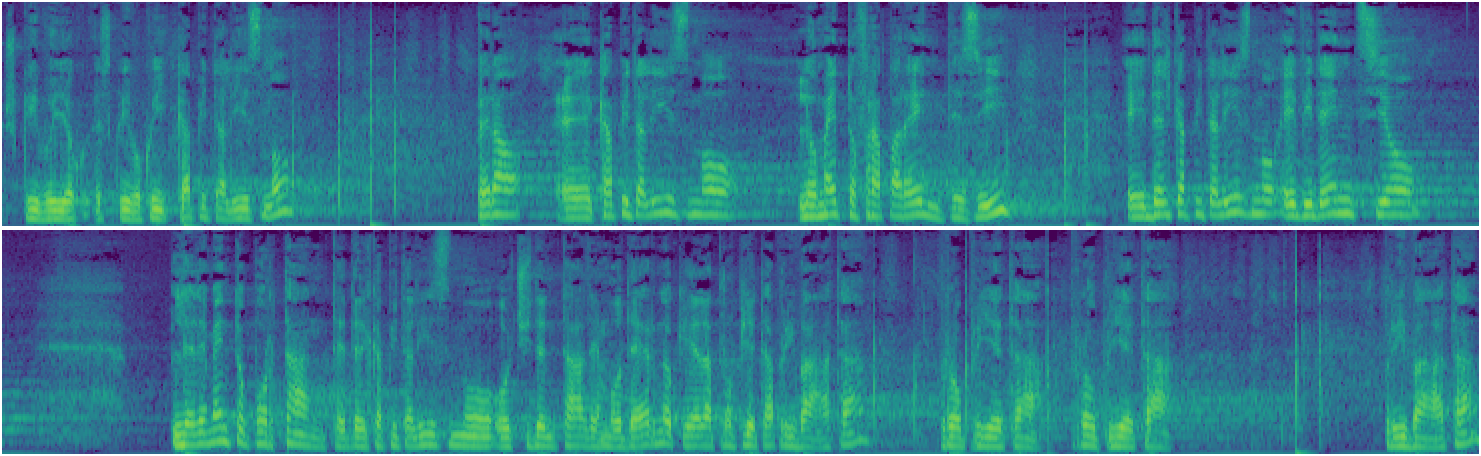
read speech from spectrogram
scrivo, io, scrivo qui capitalismo, però eh, capitalismo lo metto fra parentesi e del capitalismo evidenzio l'elemento portante del capitalismo occidentale moderno che è la proprietà privata, proprietà, proprietà privata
